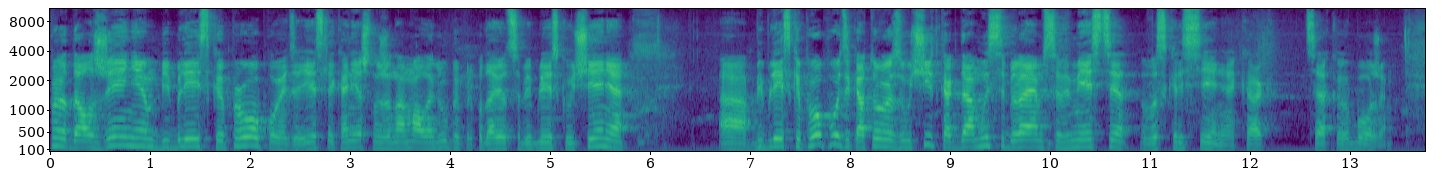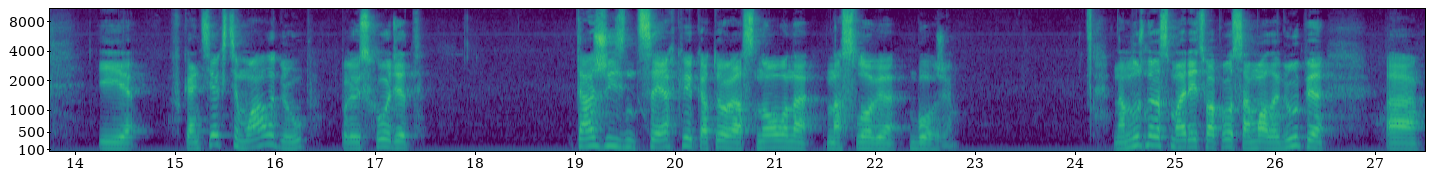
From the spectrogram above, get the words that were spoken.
продолжением библейской проповеди, если, конечно же, на малой группе преподается библейское учение, а, библейской проповеди, которая звучит, когда мы собираемся вместе в воскресенье, как Церковь Божия. И в контексте малых групп происходит та жизнь церкви, которая основана на Слове Божьем – нам нужно рассмотреть вопрос о малой группе а,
